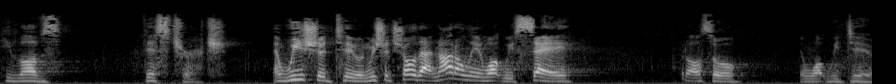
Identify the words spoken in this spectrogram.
He loves this church. And we should too. And we should show that not only in what we say, but also in what we do.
